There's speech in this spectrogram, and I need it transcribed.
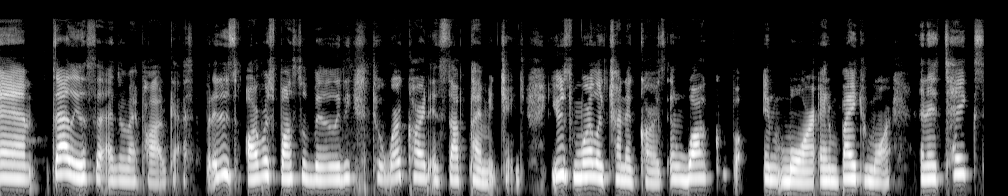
And sadly, that's the end of my podcast. But it is our responsibility to work hard and stop climate change. Use more electronic cars and walk and more and bike more and it takes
